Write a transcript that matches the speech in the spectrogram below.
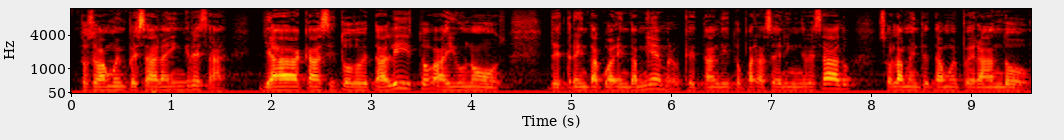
entonces vamos a empezar a ingresar. Ya casi todo está listo, hay unos de 30 a 40 miembros que están listos para ser ingresados, solamente estamos esperando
